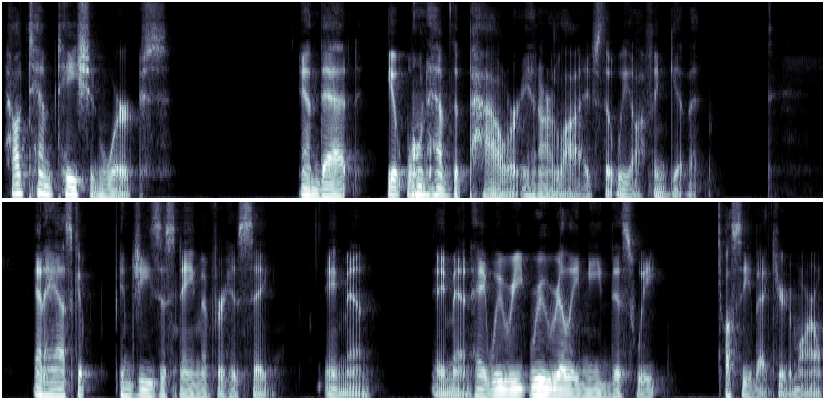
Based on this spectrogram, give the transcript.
how temptation works and that it won't have the power in our lives that we often give it. And I ask it in Jesus' name and for his sake. Amen. Amen. Hey, we, re- we really need this week. I'll see you back here tomorrow.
